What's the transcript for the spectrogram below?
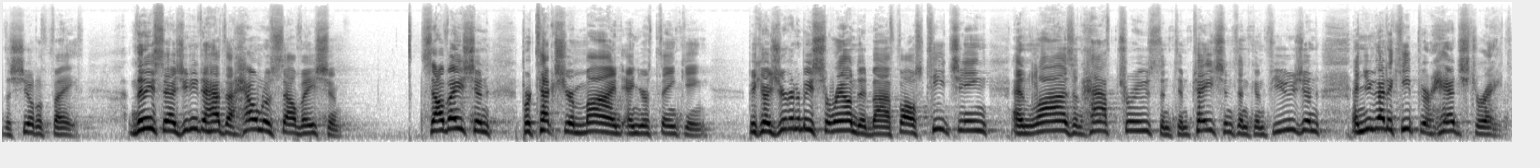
the shield of faith. And then he says you need to have the helmet of salvation. Salvation protects your mind and your thinking because you're going to be surrounded by false teaching and lies and half truths and temptations and confusion, and you got to keep your head straight.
